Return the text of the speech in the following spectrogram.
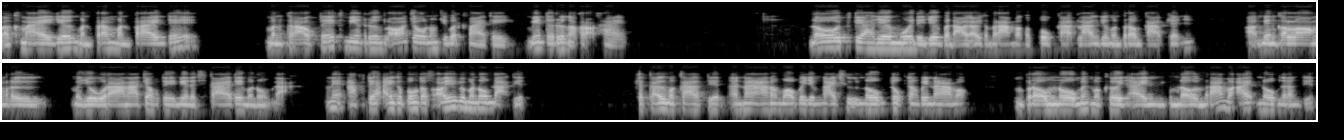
បើខ្មែរយើងមិនប្រឹងមិនប្រែងទេមិនក្រោកទេគ្មានរឿងល្អចូលក្នុងជីវិតខ្មែរទេមានតែរឿងអាក្រក់ថែមដោយផ្ទះយើងមួយដែលយើងបដ ாய் ឲ្យសម្រាប់មកកពុកកើតឡើងយើងមិនព្រមកើតចេញអត់មានកឡងឬមយូរាណាចុះទេមានតែឆ្កែទេមនោមដាក់នេះអាផ្ទះឯងកំពុងតែស្អុយវាមនោមដាក់ទៀតតកើមកកើតទៀតអាណានោះមកវាចម្ងាយឈឺនោមទុកតាំងពីណាមក មិនព្រមនោមទេមកឃើញឯងកំណោសម្រាប់មកឯងនោមទៅនឹងទៀត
